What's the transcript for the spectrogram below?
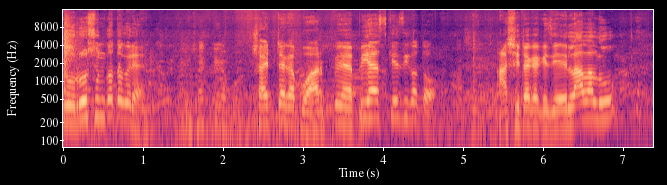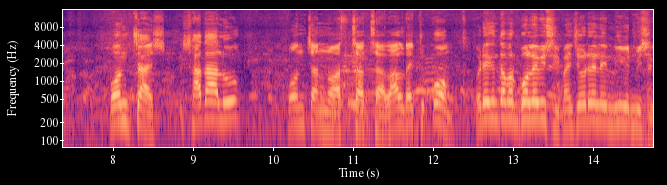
তো রসুন কত করে? ষাট টাকা পোয়া। আর পেঁয়াজ কেজি কত? আশি টাকা কেজি। এই লাল আলু পঞ্চাশ, সাদা আলু পঞ্চান্ন। আচ্ছা আচ্ছা লালটা একটু কম। ওটা কিন্তু আবার গলে বেশি মানে ওটা নিবেন বেশি।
